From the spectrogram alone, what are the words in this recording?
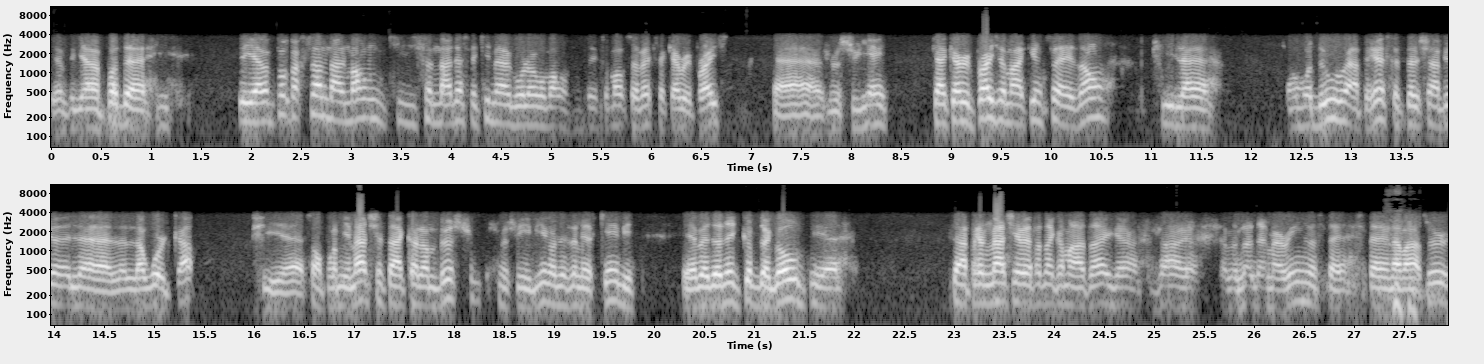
Il n'y avait pas de il n'y avait pas personne dans le monde qui se demandait c'était qui le meilleur goaler au monde. tout le monde savait que c'était Carey Price. Euh, je me souviens, quand Carey Price a manqué une saison, puis le, au mois d'août, après, c'était le champion, le, le, World Cup. Puis euh, son premier match, c'était à Columbus. Je me souviens bien contre les Américains. Puis il avait donné une coupe de gold. Puis euh, après le match, il avait fait un commentaire, genre, j'avais besoin d'un Marine. C'était une aventure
